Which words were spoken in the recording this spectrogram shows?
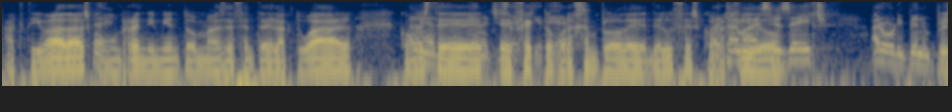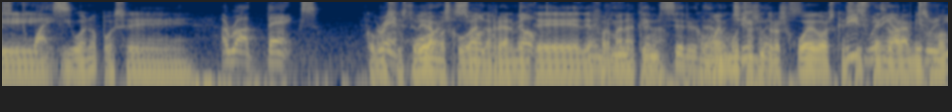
activadas, con Hey. un rendimiento más decente del actual, con este efecto, por ejemplo, de, de luces By the time I was corregido. his age, I'd already been in prison Y, bueno, pues eh, como si estuviéramos jugando realmente de forma nativa, como en muchos otros juegos que existen ahora mismo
